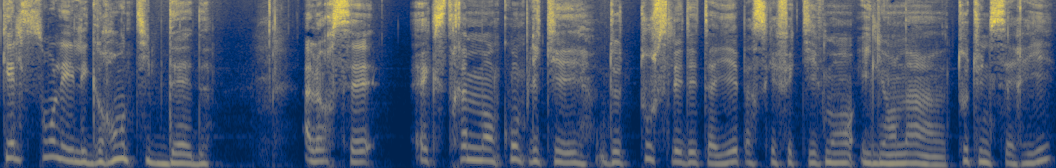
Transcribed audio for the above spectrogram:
Quels sont les, grands types d'aides? Alors c'est extrêmement compliqué de tous les détailler parce qu'effectivement il y en a toute une série,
